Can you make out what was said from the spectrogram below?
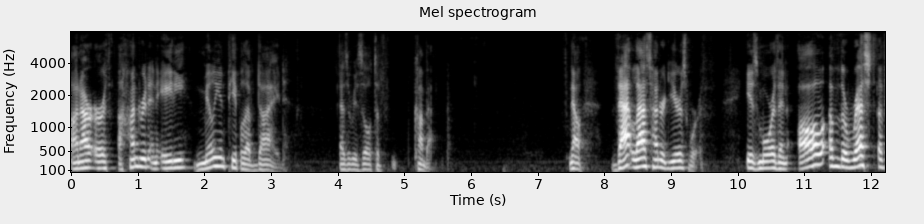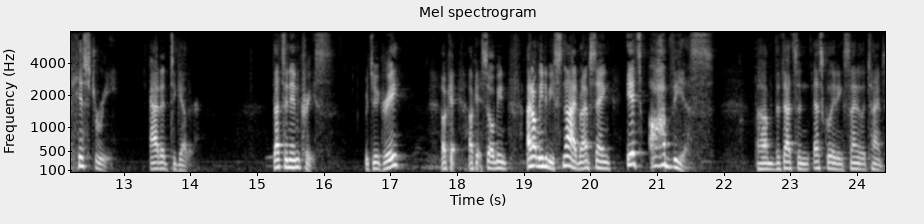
on our earth, 180 million people have died as a result of combat. Now, that last hundred years worth is more than all of the rest of history added together. That's an increase. Would you agree? Okay, okay. So, I mean, I don't mean to be snide, but I'm saying it's obvious um, that that's an escalating sign of the times.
